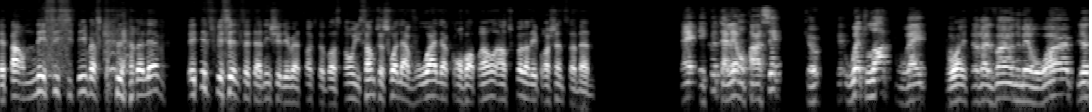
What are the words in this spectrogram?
mais par nécessité, parce que la relève a été difficile cette année chez les Red Sox de Boston. Il semble que ce soit la voie qu'on va prendre, en tout cas dans les prochaines semaines. Ben, écoute, Alain, on pensait que, Wetlock pourrait être le releveur numéro un. Puis là,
